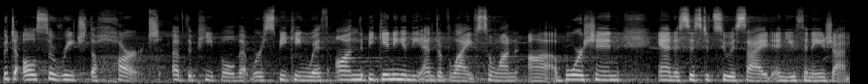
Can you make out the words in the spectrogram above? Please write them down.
but to also reach the heart of the people that we're speaking with on the beginning and the end of life? So, on uh, abortion and assisted suicide and euthanasia.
